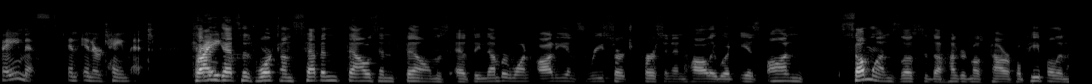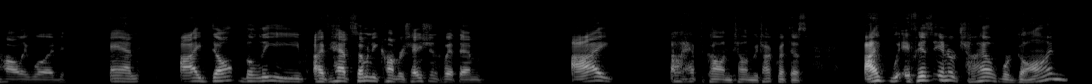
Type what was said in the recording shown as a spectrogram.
famous in entertainment. Kevin right? Goetz has worked on 7,000 films as the number one audience research person in Hollywood, is on someone's list of the 100 most powerful people in Hollywood. And I don't believe I've had so many conversations with him. I, I have to call him, and tell him we talked about this. I, if his inner child were gone,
